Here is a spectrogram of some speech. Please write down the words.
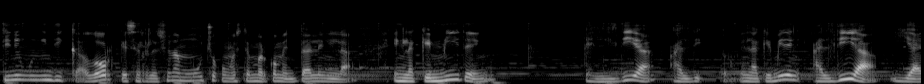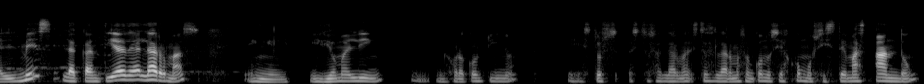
tienen un indicador que se relaciona mucho con este marco mental en la, en la que miden el día al en la que miden al día y al mes la cantidad de alarmas en el idioma Lean, mejora continua. Estos, estos alarmas, estas alarmas son conocidas como sistemas Andon,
